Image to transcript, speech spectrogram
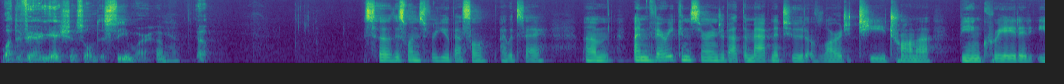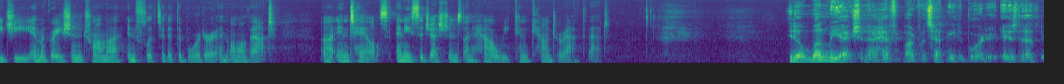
what the variations on this theme are. Huh? Yeah. yeah. So this one's for you, Bessel, I would say. Um, I'm very concerned about the magnitude of large T trauma being created, e.g., immigration trauma inflicted at the border and all that uh, entails. Any suggestions on how we can counteract that? You know, one reaction I have about what's happening at the border is that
